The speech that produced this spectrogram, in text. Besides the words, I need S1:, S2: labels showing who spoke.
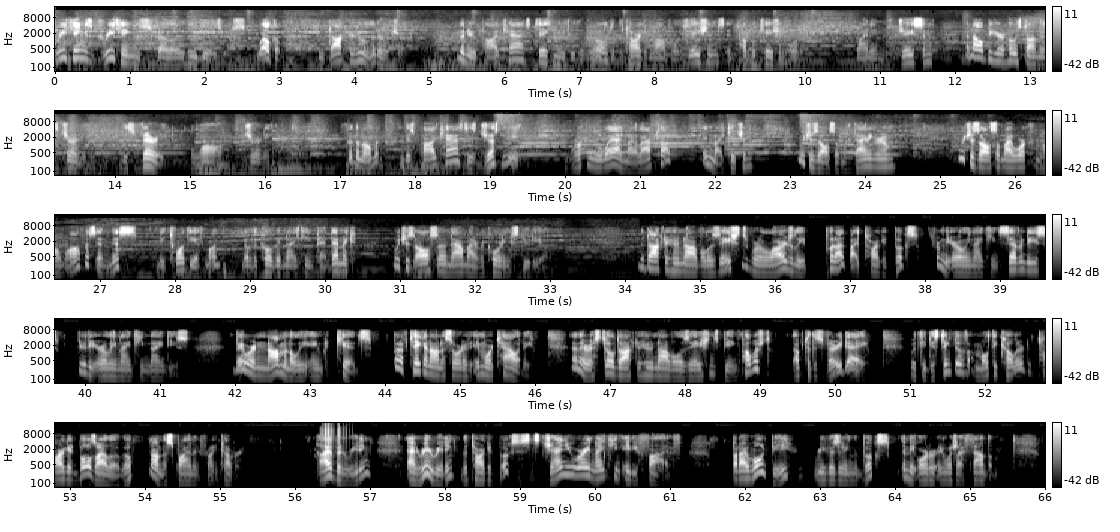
S1: Greetings, greetings, fellow Who Gazers. Welcome to Doctor Who Literature, the new podcast taking you through the world of the Target novelizations in publication order. My name is Jason, and I'll be your host on this journey, this very long journey. For the moment, this podcast is just me, working away on my laptop in my kitchen, which is also my dining room, which is also my work from home office, and this, the 20th month of the COVID 19 pandemic, which is also now my recording studio. The Doctor Who novelizations were largely put out by Target Books from the early 1970s through the early 1990s. They were nominally aimed at kids, but have taken on a sort of immortality, and there are still Doctor Who novelizations being published up to this very day, with the distinctive multicolored Target bullseye logo on the spine and front cover. I've been reading and rereading the Target books since January 1985, but I won't be revisiting the books in the order in which I found them.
